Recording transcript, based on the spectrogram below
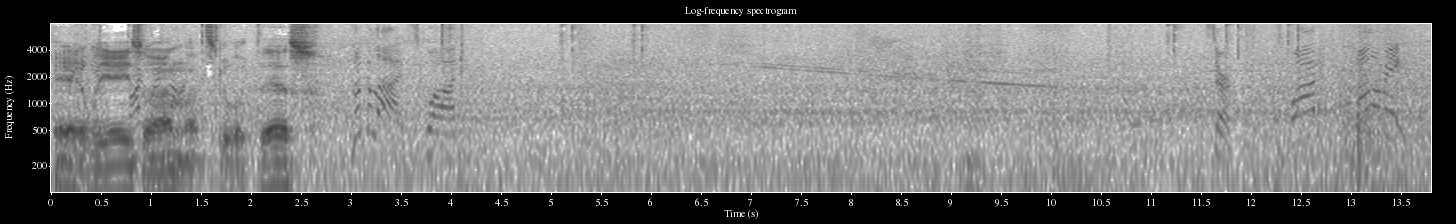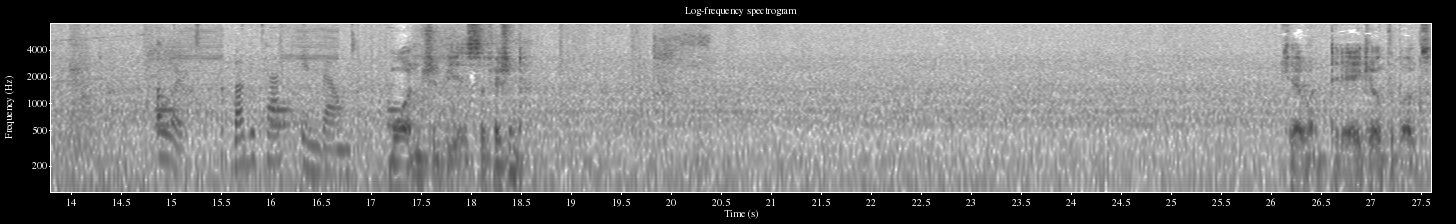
Okay, liaison. Let's go like this. look alive, squad. Sir, squad, follow me. Alert. Bug attack inbound. One should be sufficient. Kevin, take out the bugs.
